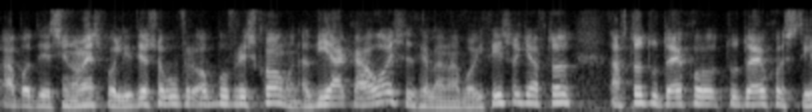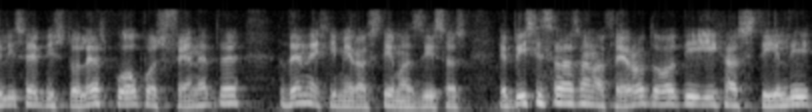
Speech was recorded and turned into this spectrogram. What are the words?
από τις Ηνωμένες Πολιτείες όπου, όπου βρισκόμουν. Διακαώς ήθελα να βοηθήσω και αυτό, αυτό του, το έχω, του το έχω στείλει σε επιστολές που όπως φαίνεται δεν έχει μοιραστεί μαζί σας. Επίσης θα σας αναφέρω το ότι είχα στείλει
